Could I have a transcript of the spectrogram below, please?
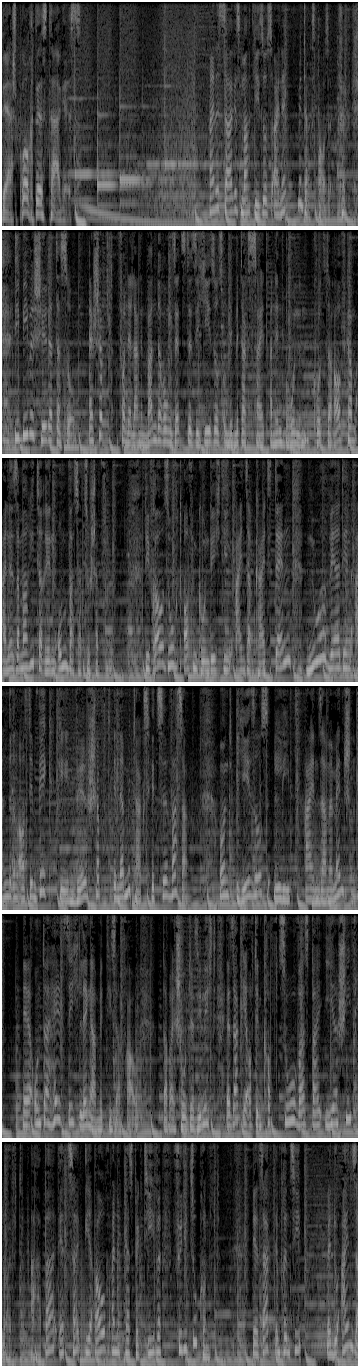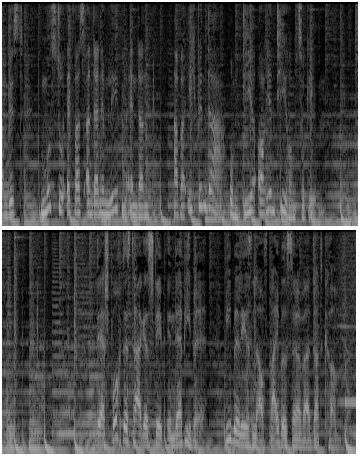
Der Spruch des Tages. Eines Tages macht Jesus eine Mittagspause. Die Bibel schildert das so. Erschöpft von der langen Wanderung setzte sich Jesus um die Mittagszeit an den Brunnen. Kurz darauf kam eine Samariterin, um Wasser zu schöpfen. Die Frau sucht offenkundig die Einsamkeit, denn nur wer den anderen aus dem Weg gehen will, schöpft in der Mittagshitze Wasser. Und Jesus liebt einsame Menschen. Er unterhält sich länger mit dieser Frau. Dabei schont er sie nicht. Er sagt ihr auf den Kopf zu, was bei ihr schiefläuft. Aber er zeigt ihr auch eine Perspektive für die Zukunft. Er sagt im Prinzip, wenn du einsam bist, musst du etwas an deinem Leben ändern. Aber ich bin da, um dir Orientierung zu geben. Der Spruch des Tages steht in der Bibel. Bibellesen auf bibleserver.com.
